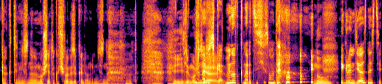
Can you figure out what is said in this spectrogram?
как-то, не знаю, может, я такой человек закаленный, не знаю. Или, может, Немножечко, я... минутка нарциссизма, да. Ну... И грандиозности.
